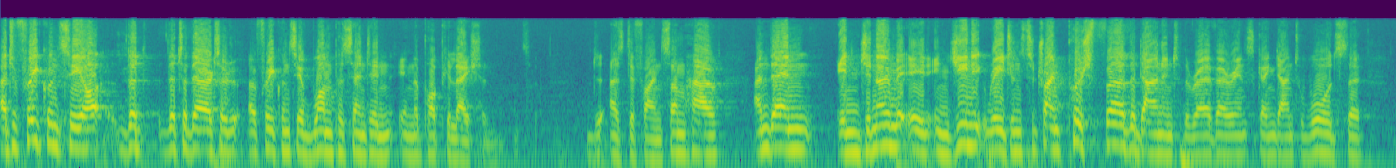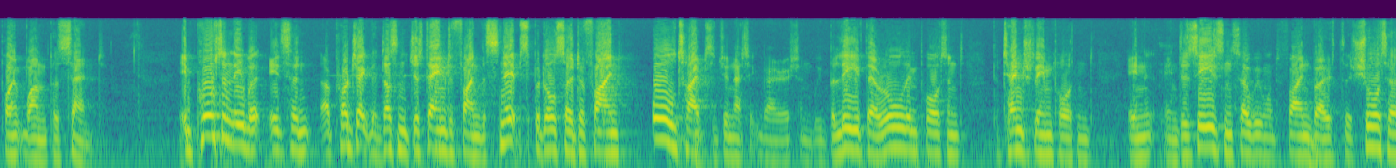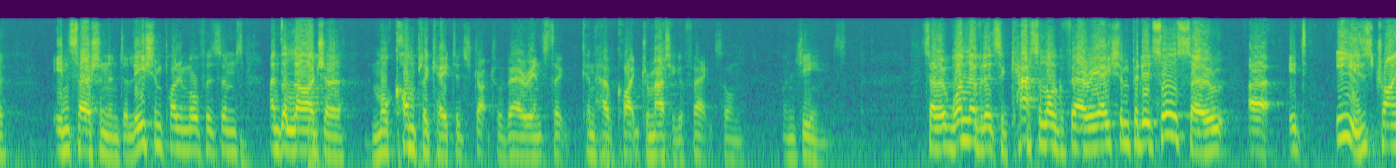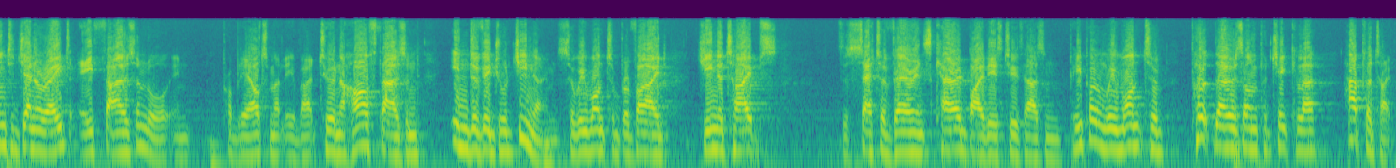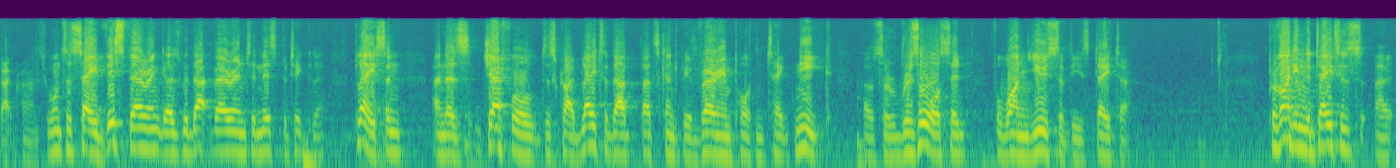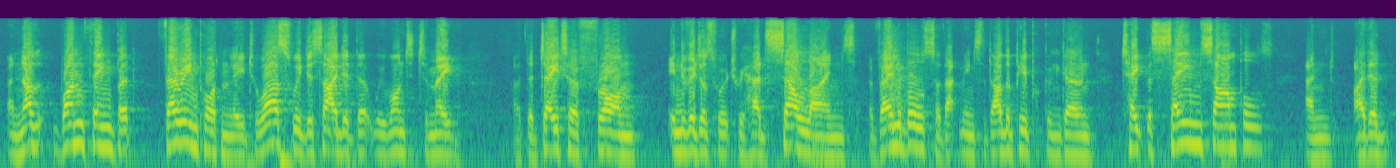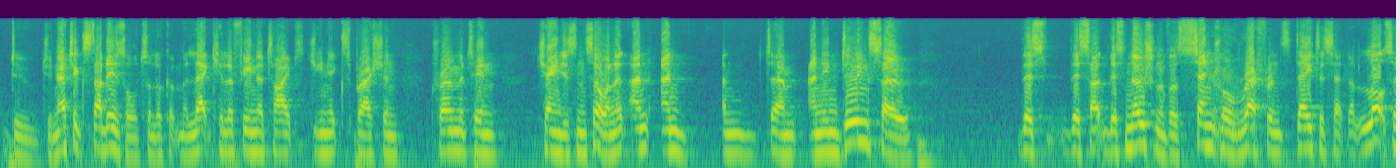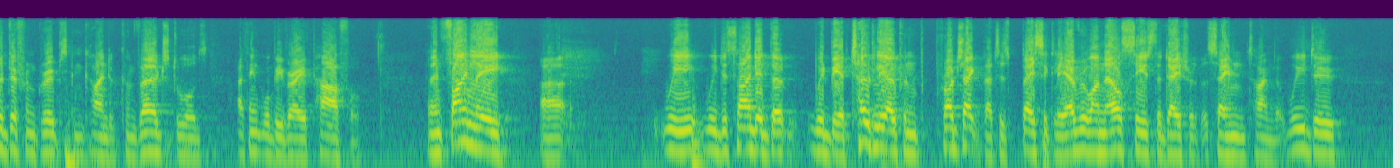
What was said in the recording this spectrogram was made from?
at a frequency that, that are there at a, a frequency of 1% in, in the population, as defined somehow, and then in, genomic, in genic regions to try and push further down into the rare variants, going down towards the 0.1%. Importantly, it's an, a project that doesn't just aim to find the SNPs, but also to find all types of genetic variation. We believe they're all important, potentially important in, in disease, and so we want to find both the shorter insertion and deletion polymorphisms, and the larger, more complicated structural variants that can have quite dramatic effects on, on genes. So at one level it's a catalog of variation, but it's also, uh, it is trying to generate a thousand, or in probably ultimately about two and a half thousand individual genomes. So we want to provide genotypes, the set of variants carried by these 2,000 people, and we want to put those on particular haplotype backgrounds. We want to say this variant goes with that variant in this particular place. And, and as Jeff will describe later, that, that's going to be a very important technique, a sort of resource in, for one use of these data. Providing the data is uh, another one thing, but very importantly to us, we decided that we wanted to make uh, the data from individuals for which we had cell lines available, so that means that other people can go and take the same samples and either do genetic studies or to look at molecular phenotypes, gene expression, chromatin changes and so on. And, and, and, um, and in doing so, this, this, uh, this notion of a central reference data set that lots of different groups can kind of converge towards, I think will be very powerful. And then finally, uh, we, we decided that we'd be a totally open project, that is basically everyone else sees the data at the same time that we do,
